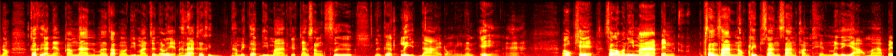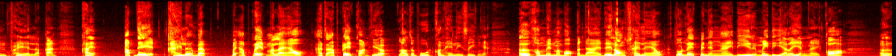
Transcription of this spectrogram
เนาะก็คืออันเนี้ยก็น่ามาจากมา demand generate นั่นแหละก็คือทำให้เกิด demand เกิดการสั่งซื้อหรือเกิด lead ได้ตรงนี้นั่นเองอะโอเคสำหรับวันนี้มาเป็นสั้นๆเนาะคลิปสั้นๆ content ไม่ได้ยาวมากเป็นเทรนละกัน ใครอัปเดตใครเริ่มแบบไปอัปเกรดมาแล้ว อาจจะอัปเกรดก่อนที่แบบเราจะพูด content นี้ซะอีกเนี่ยเออ comment มาบอกกันได้ ได้ลองใช้แล้ว ตัวเลขเป็นยังไงดีหรือไม่ดีอะไรยังไงก็ เออ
